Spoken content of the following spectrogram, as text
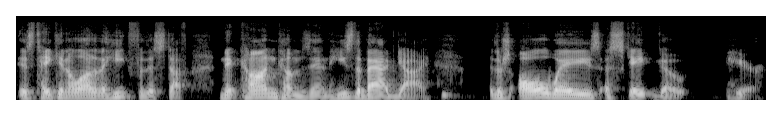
is taking a lot of the heat for this stuff. Nick Khan comes in. He's the bad guy. There's always a scapegoat here.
